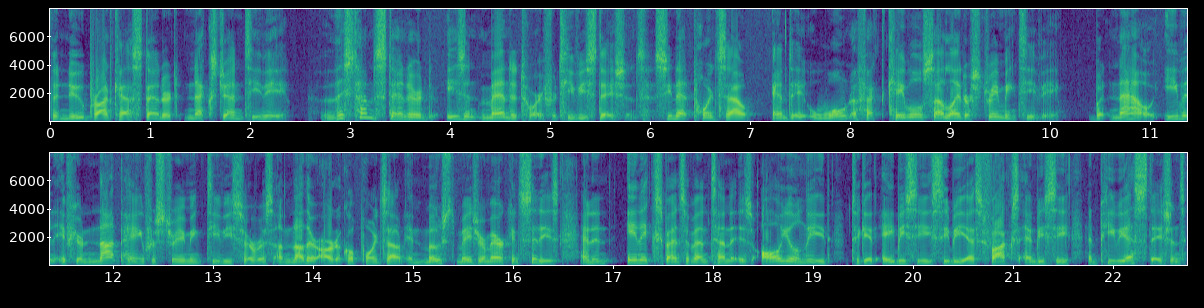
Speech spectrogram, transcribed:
the new broadcast standard NextGen TV. This time the standard isn't mandatory for TV stations, CNET points out, and it won't affect cable, satellite, or streaming TV. But now, even if you're not paying for streaming TV service, another article points out in most major American cities, an inexpensive antenna is all you'll need to get ABC, CBS, Fox, NBC, and PBS stations,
